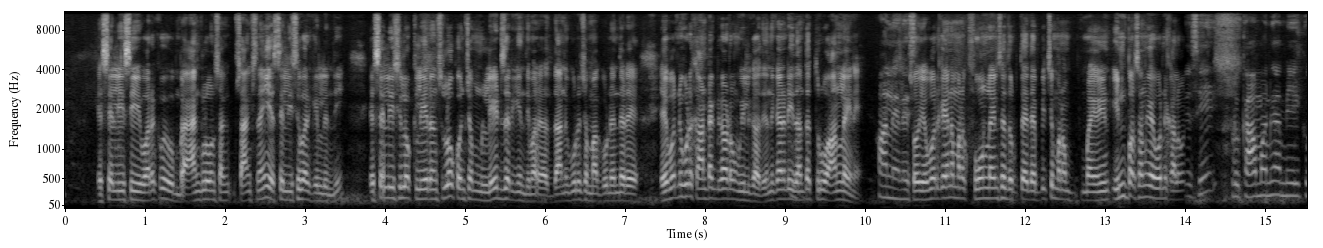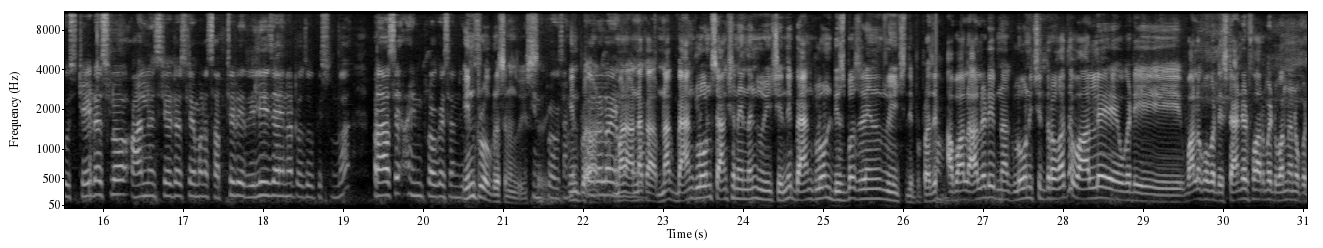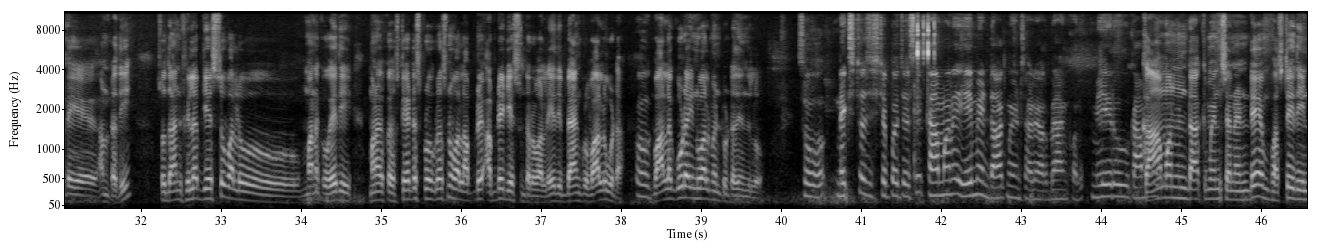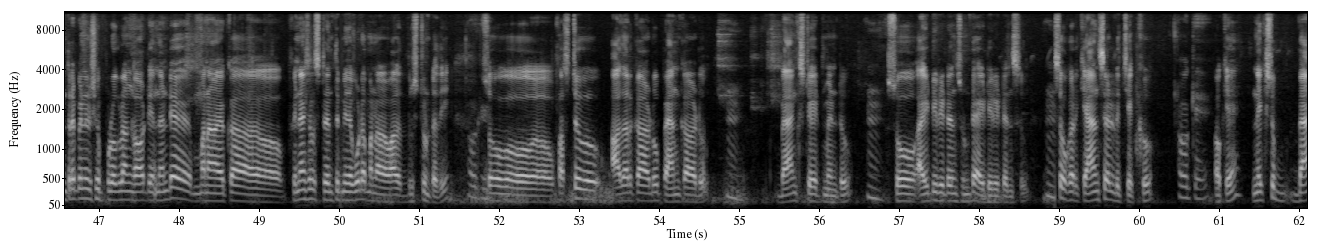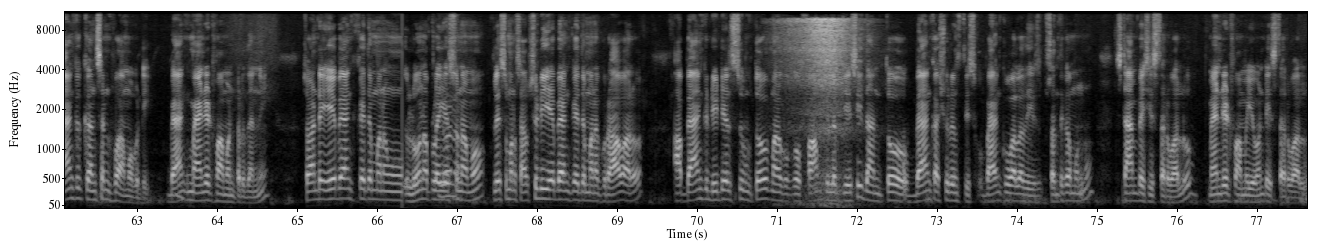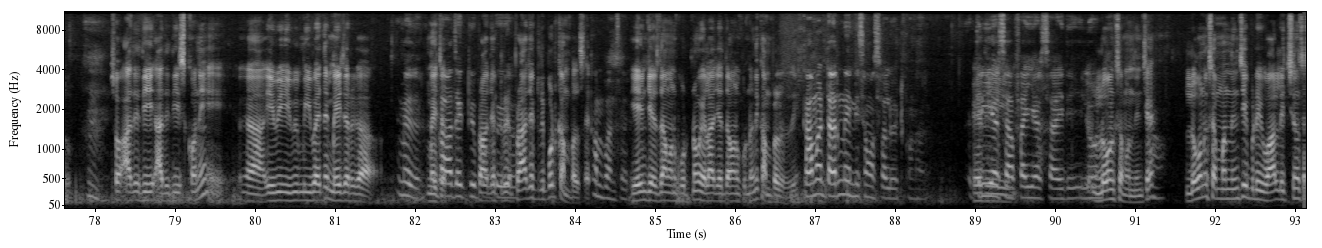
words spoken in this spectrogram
ఎస్ఎల్ఈసి వరకు బ్యాంక్ లోన్ శాంక్షన్ అయ్యి ఎస్ఎల్ఈసి వరకు వెళ్ళింది. ఎస్ఎల్ఈసిలో క్లియరెన్స్లో కొంచెం లేట్ జరిగింది. మరి దాని గురించి మాకు కూడా ఏంటంటే ఎవరిని కూడా కాంటాక్ట్ కావడం వీలు కాదు. ఎందుకంటే ఇదంతా త్రూ ఆన్లైనే ఆన్లైన్ సో ఎవరికైనా మనకు ఫోన్ లైన్సే దొరుకుతాయి తప్పించి మనం ఇన్ పర్సన్గా ఎవరిని కలవ వచ్చేసి ఇప్పుడు కామన్గా మీకు స్టేటస్లో ఆన్లైన్ స్టేటస్లో ఏమైనా సబ్సిడీ రిలీజ్ అయినట్టు చూపిస్తుందా? ప్రాసెస్ ఇన్ ప్రోగ్రెస్ అని ఇన్ ప్రోగ్రెస్ అని చూపిస్తుంది. నాకు నాకు బ్యాంక్ లోన్ శాంక్షన్ అయిందని చూపించింది. బ్యాంక్ లోన్ డిస్బర్స్ అయిందని చూపించింది. ఇప్పుడు ప్రజెంట్ వాళ్ళు ఆల్రెడీ నాకు లోన్ ఇచ్చిన తర్వాత వాళ్ళే ఒకటి వాళ్ళకు ఒకటి స్టాండర్డ్ ఫార్మేట్ వన్ అని ఒకటి ఉంటుంది. సో దాన్ని ఫిల్అప్ చేస్తూ వాళ్ళు మనకు ఏది మన యొక్క స్టేటస్ ప్రోగ్రెస్ను వాళ్ళు అప్డేట్ అప్డేట్ చేస్తుంటారు వాళ్ళు ఏది బ్యాంక్ వాళ్ళు కూడా. వాళ్ళకు కూడా ఇన్వాల్వ్మెంట్ ఉంటుంది ఇందులో. సో నెక్స్ట్ స్టెప్ వచ్చేసి కామన్ ఏమేమి డాక్యుమెంట్స్ అడిగారు బ్యాంక్ వాళ్ళు? మీరు కామన్ డాక్యుమెంట్స్ అని అంటే ఫస్ట్ ఇది ఎంటర్ప్రినర్షిప్ ప్రోగ్రామ్ కాబట్టి ఏంటంటే మన యొక్క ఫినాన్షియల్ స్ట్రెంత్ మీద కూడా మన వాళ్ళ దృష్టి ఉంటుంది. So first Aadhaar card PAN card bank statement so IT returns ఉంటే ఐటీ రిటర్న్స్ సో ఒకటి cancelled cheque okay okay next bank concern form ఒకటి. బ్యాంక్ మ్యాండేట్ ఫామ్ అంటారు దాన్ని. సో అంటే ఏ బ్యాంక్ అయితే మనం లోన్ అప్లై చేస్తున్నామో ప్లస్ మన సబ్సిడీ ఏ బ్యాంక్ అయితే మనకు రావాలో ఆ బ్యాంక్ డీటెయిల్స్తో మనకు ఒక ఫామ్ ఫిల్అప్ చేసి దాంతో బ్యాంక్ అష్యూరెన్స్ తీసుకో బ్యాంక్ వాళ్ళది సంతకం ఉన్న స్టాంప్ వేసి ఇస్తారు వాళ్ళు మ్యాండేట్ ఫామ్ ఇవ్వంటే ఇస్తారు వాళ్ళు. సో అది తీ- అది తీసుకొని ఇవి ఇవి ఇవైతే మేజర్గా major project project report compulsory ఏం చేద్దాం అనుకుంటున్నాం ఎలా చేద్దాం అనుకున్నది కంపల్సరీ కామన్ టర్మ్ ఎన్ని సంవత్సరాలు పెట్టుకున్నారు? లోన్ సంబంధించి? లోన్ సంబంధించి ఇప్పుడు వాళ్ళు ఇచ్చిన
